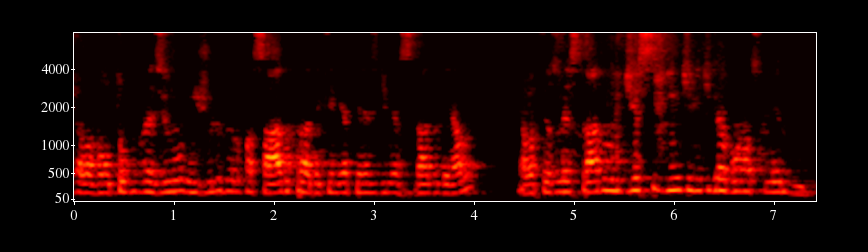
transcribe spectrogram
ela voltou para o Brasil em julho do ano passado para defender a tese de mestrado dela. Ela fez o mestrado, no dia seguinte a gente gravou o nosso primeiro vídeo.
